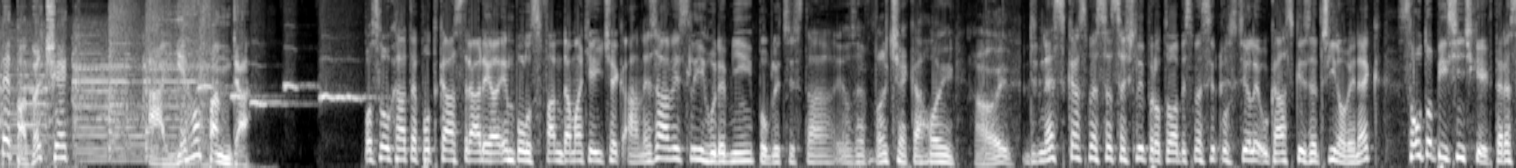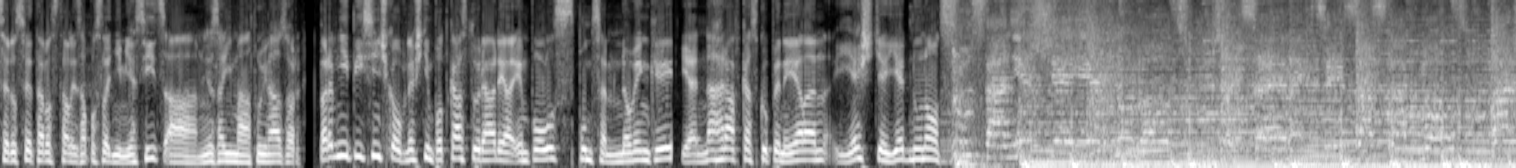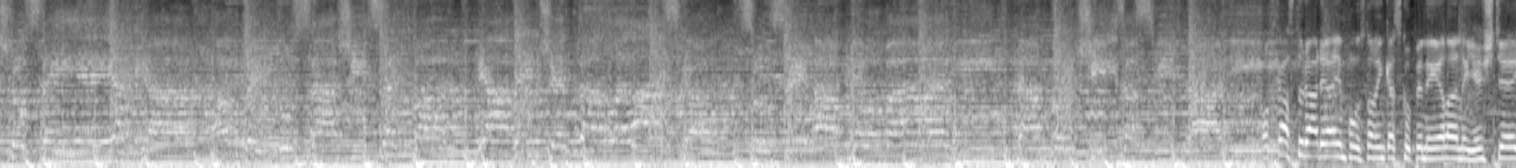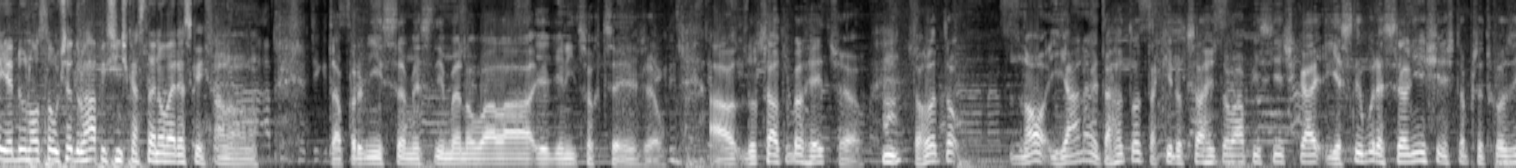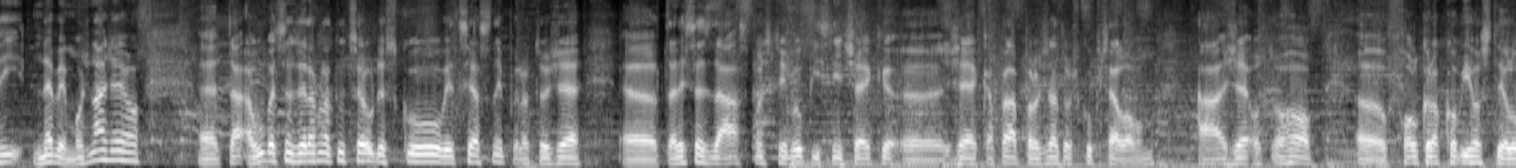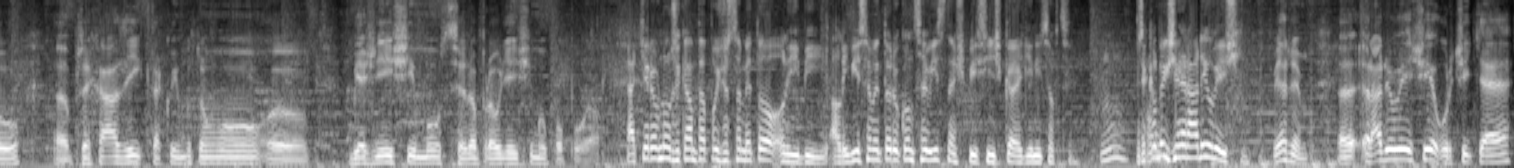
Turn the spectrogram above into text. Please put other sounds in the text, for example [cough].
Pepa Vlček a jeho fanda. Posloucháte podcast Rádia Impuls Fanda Matějček a nezávislý hudební publicista Josef Vlček. Ahoj. Ahoj. Dneska jsme se sešli proto, aby jsme si pustili ukázky ze tří novinek. Jsou to písničky, které se do světa dostaly za poslední měsíc a mě zajímá tvůj názor. První písničkou v dnešním podcastu Rádia Impuls s puncem novinky je nahrávka skupiny Jelen Ještě jednu noc. Zůstaň ještě jednu noc, přece nechci Podcastu Rádia Impuls novinka skupiny Jelen Ještě jednu noc je druhá písnička z té nové desky. Ano, ano. Ta první se, myslím, jmenovala Jediný, co chci, že jo. A docela to byl hit, že jo. Hmm. Tohle to, no já nevím, tahle to taky docela hitová písnička, jestli bude silnější než ta předchozí, nevím, možná, že jo. Eh, Ta, a vůbec jsem zvědav na tu celou desku věci jasný, protože eh, tady se zdá, aspoň z těch dvou písniček, eh, že kapela prožila trošku přelom a že od toho uh, folk rockového stylu uh, přechází k takovému tomu uh, běžnějšímu, středoproudějšímu popu. Jo. Já ti rovnou říkám, Pepo, že se mi to líbí. A líbí se mi to dokonce víc než písnička Jediný, co chci. Hmm, Řekl bych, že je rádiovější. Věřím. Uh, Rádiovější je určitě.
